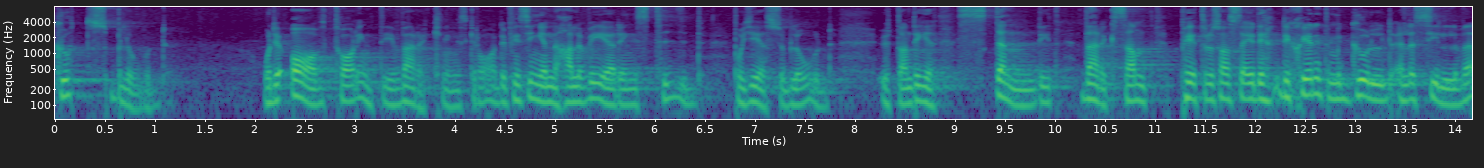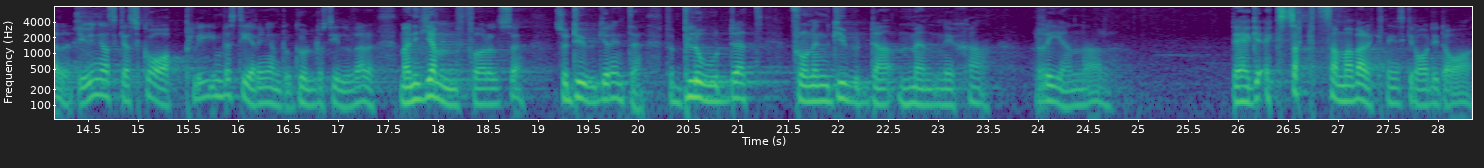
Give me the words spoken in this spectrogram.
Guds blod och det avtar inte i verkningsgrad. Det finns ingen halveringstid på Jesu blod utan det är ständigt verksamt. Petrus han säger det, det sker inte med guld eller silver. Det är ju en ganska skaplig investering ändå, guld och silver. Men i jämförelse så duger det inte. För blodet från en gudamänniska renar. Det äger exakt samma verkningsgrad idag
